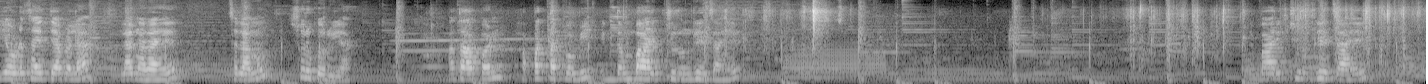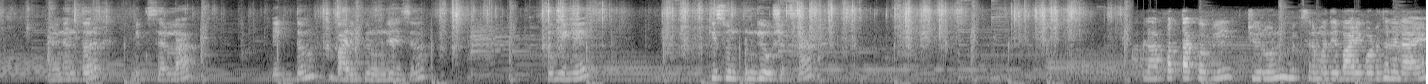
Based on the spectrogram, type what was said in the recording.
एवढं साहित्य आपल्याला लागणार आहे. चला मग सुरू करूया. आता आपण हा पत्ता कोबी एकदम बारीक चिरून घ्यायचा आहे. हे बारीक चिरून घ्यायचं आहे. आणि नंतर मिक्सरला एकदम बारीक फिरून घ्यायचं. तुम्ही हे किसून पण घेऊ शकता. आपला पत्ता कोबी चिरून मिक्सरमध्ये बारीक वाटून झालेला आहे.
